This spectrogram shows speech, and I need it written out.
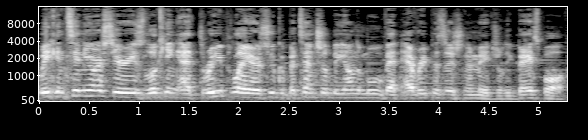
We continue our series looking at three players who could potentially be on the move at every position in Major League Baseball.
